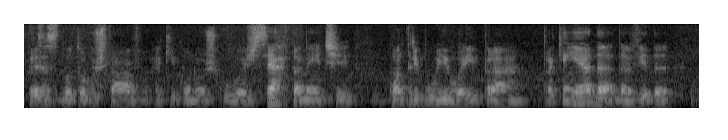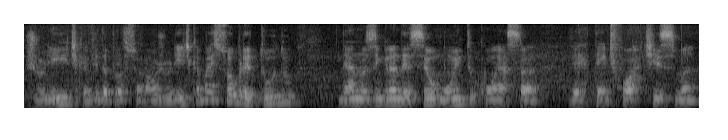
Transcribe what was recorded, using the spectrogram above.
A presença do Dr. Gustavo aqui conosco hoje certamente contribuiu aí para quem é da, da vida jurídica, vida profissional jurídica, mas sobretudo né, nos engrandeceu muito com essa vertente fortíssima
